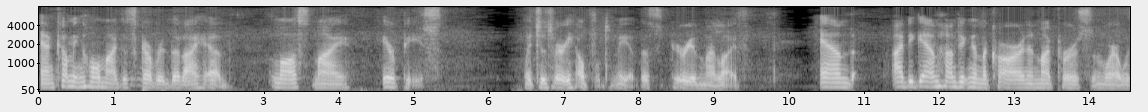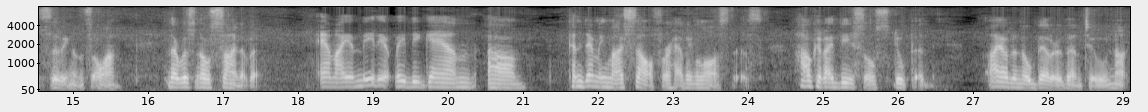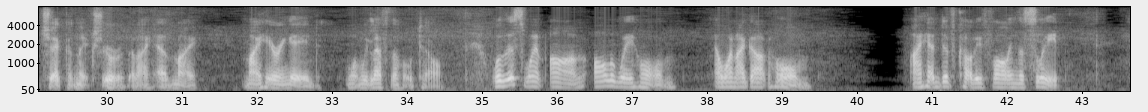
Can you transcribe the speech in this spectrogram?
and coming home, I discovered that I had lost my earpiece, which is very helpful to me at this period in my life. And I began hunting in the car and in my purse and where I was sitting and so on. There was no sign of it. And I immediately began um, condemning myself for having lost this. How could I be so stupid? I ought to know better than to not check and make sure that I had my my hearing aid when we left the hotel. Well, this went on all the way home, and when I got home, I had difficulty falling asleep.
